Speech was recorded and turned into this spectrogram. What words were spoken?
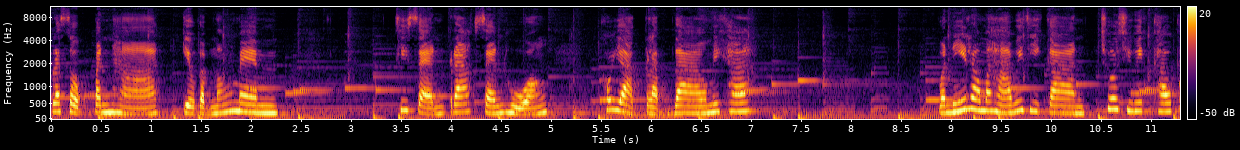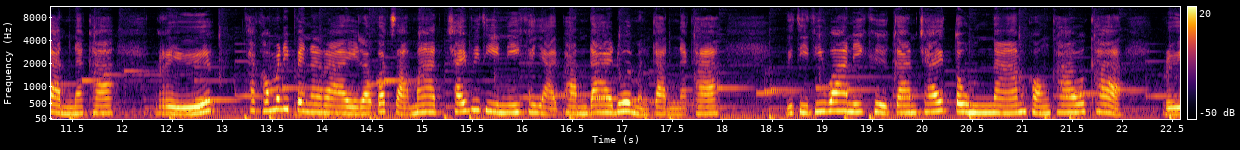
ประสบปัญหาเกี่ยวกับน้องแมม ที่แสนรักแสนหวง เขาอยากกลับดาวไหมคะ วันนี้เรามาหาวิธีการช่วยชีวิตเขากันนะคะ หรือถ้าเขาไม่ได้เป็นอะไร เราก็สามารถใช้วิธีนี้ขยายพันธุ์ได้ด้วยเหมือนกันนะคะ วิธีที่ว่านี้คือการใช้ตุ่มน้ำของเขาค่ะ หรือ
